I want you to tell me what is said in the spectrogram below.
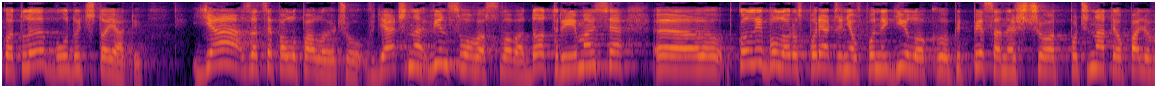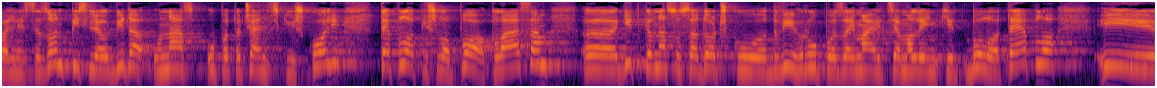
котли будуть стояти. Я за це Павлу Павловичу вдячна. Він свого слова дотримався. Е, коли було розпорядження в понеділок підписане, що починати опалювальний сезон, після обіда у нас у Поточанській школі тепло пішло по класам. Е, дітки в нас у садочку дві групи займаються маленькі, було тепло. І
